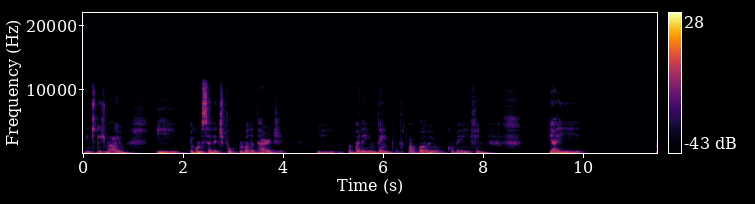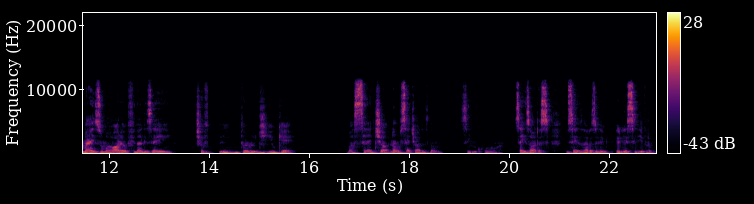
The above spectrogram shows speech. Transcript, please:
22 de maio, e eu comecei a ler, tipo, uma da tarde. E eu parei um tempo, fui tomar banho, comer, enfim. E aí, mais uma hora eu finalizei. Acho que eu li em torno de o quê? Umas sete horas. Não, sete horas não. Cinco. Seis horas. Em seis horas eu li, eu li esse livro.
